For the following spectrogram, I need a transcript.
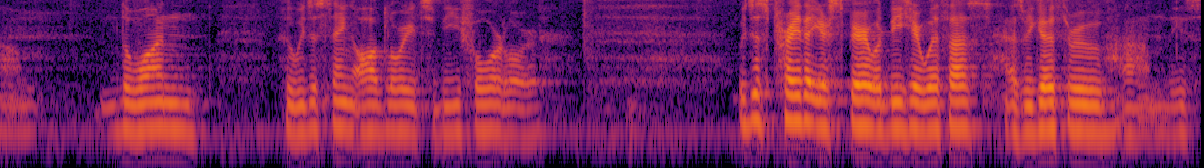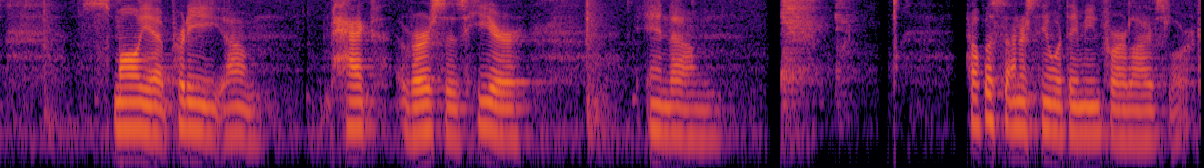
um, the one who we just sang all glory to be for, Lord. We just pray that your Spirit would be here with us as we go through um, these small yet pretty um, packed verses here. And um, help us to understand what they mean for our lives, Lord.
